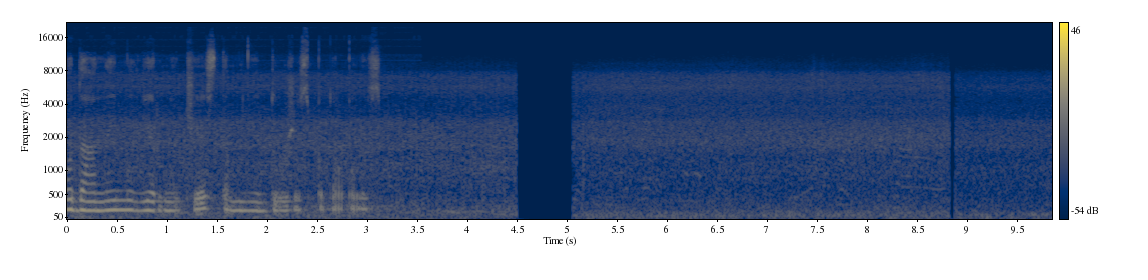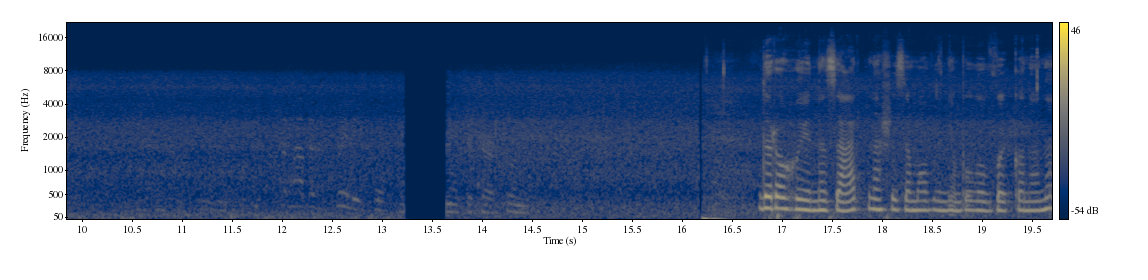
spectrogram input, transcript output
Вода неймовірно чиста, мені дуже сподобалось. Ну, таке, сонце. Дорогою назад наше замовлення було виконано.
